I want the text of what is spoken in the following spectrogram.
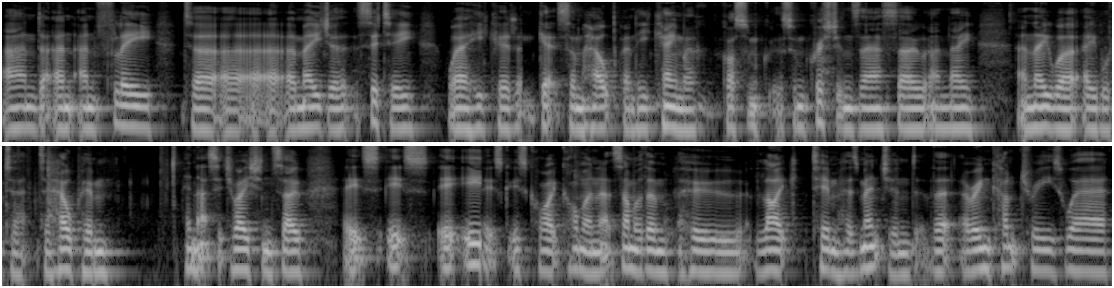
and and and flee to a, a, major city where he could get some help. And he came across some some Christians there, so and they and they were able to to help him in that situation. So it's it's it is it's quite common that some of them who, like Tim has mentioned, that are in countries where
